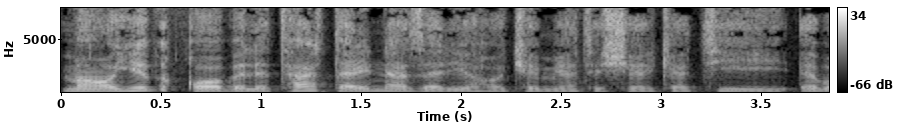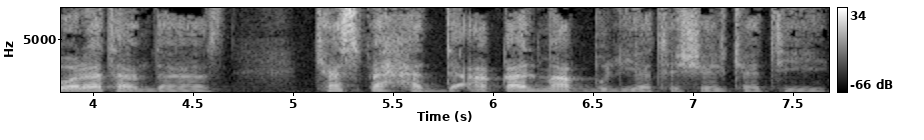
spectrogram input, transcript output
معایب قابل طرح در این نظریه حاکمیت شرکتی عبارتند از کسب حداقل مقبولیت شرکتی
